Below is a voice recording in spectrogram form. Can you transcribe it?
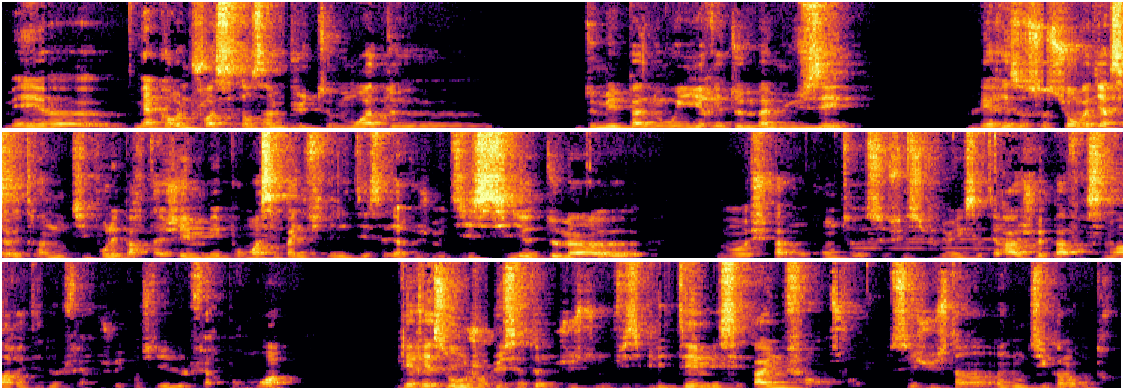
Mais euh, mais encore une fois c'est dans un but moi de de m'épanouir et de m'amuser. Les réseaux sociaux on va dire ça va être un outil pour les partager mais pour moi c'est pas une finalité. C'est à dire que je me dis si demain euh, moi, je sais pas mon compte se fait supprimer etc je vais pas forcément arrêter de le faire. Je vais continuer de le faire pour moi. Les réseaux aujourd'hui ça donne juste une visibilité mais c'est pas une fin en soi. C'est juste un, un outil comme un autre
